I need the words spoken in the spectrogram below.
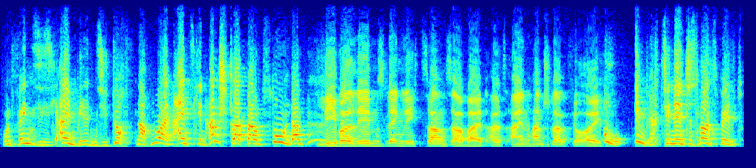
Und wenn Sie sich einbilden, Sie dürften auch nur einen einzigen Handschlag bei uns tun, dann... Lieber lebenslänglich Zwangsarbeit als ein Handschlag für euch. Oh, impertinentes Mannsbild!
